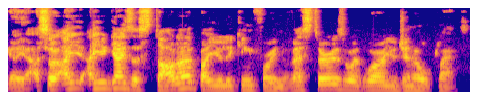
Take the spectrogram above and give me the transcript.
Gaia. So are you, are you guys a startup? Are you looking for investors? What, what are your general plans?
